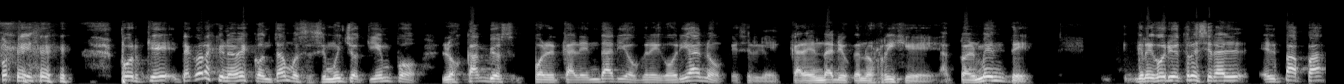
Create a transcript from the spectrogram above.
¿Por qué? Porque, ¿te acuerdas que una vez contamos hace mucho tiempo los cambios por el calendario gregoriano, que es el calendario que nos rige actualmente? Gregorio III era el, el papa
